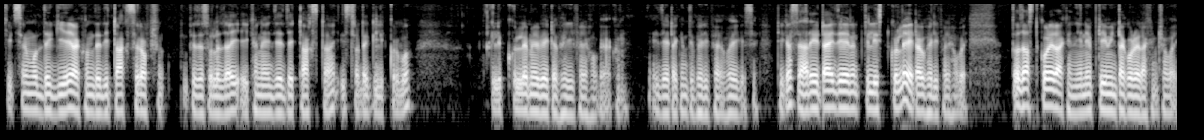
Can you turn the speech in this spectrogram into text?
শিটসের মধ্যে গিয়ে এখন যদি টাক্সের অপশন পেজে চলে যাই, এখানে যে যে টাক্সটা স্টার্টে ক্লিক করব। ক্লিক করলে মেবি এটা ভেরিফাই হবে এখন। এই যে এটা কিন্তু ভেরিফাই হয়ে গেছে, ঠিক আছে? আর এটাই যে এনএফটি লিস্ট করলে এটাও ভেরিফাই হবে। তো জাস্ট করে রাখেন এনএফটি মিনটা করে রাখেন সবাই।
